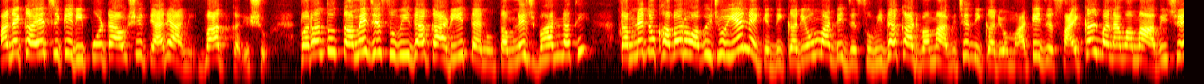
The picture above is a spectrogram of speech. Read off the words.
અને કહે છે કે રિપોર્ટ આવશે ત્યારે આની વાત કરીશું. પરંતુ તમે જે સુવિધા કાઢી તેનું તમને જ ભાન નથી. તમને તો ખબર હોવી જોઈએ ને કે દીકરીઓ માટે જે સુવિધા કાઢવામાં આવી છે, દીકરીઓ માટે જે સાયકલ બનાવવામાં આવી છે,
